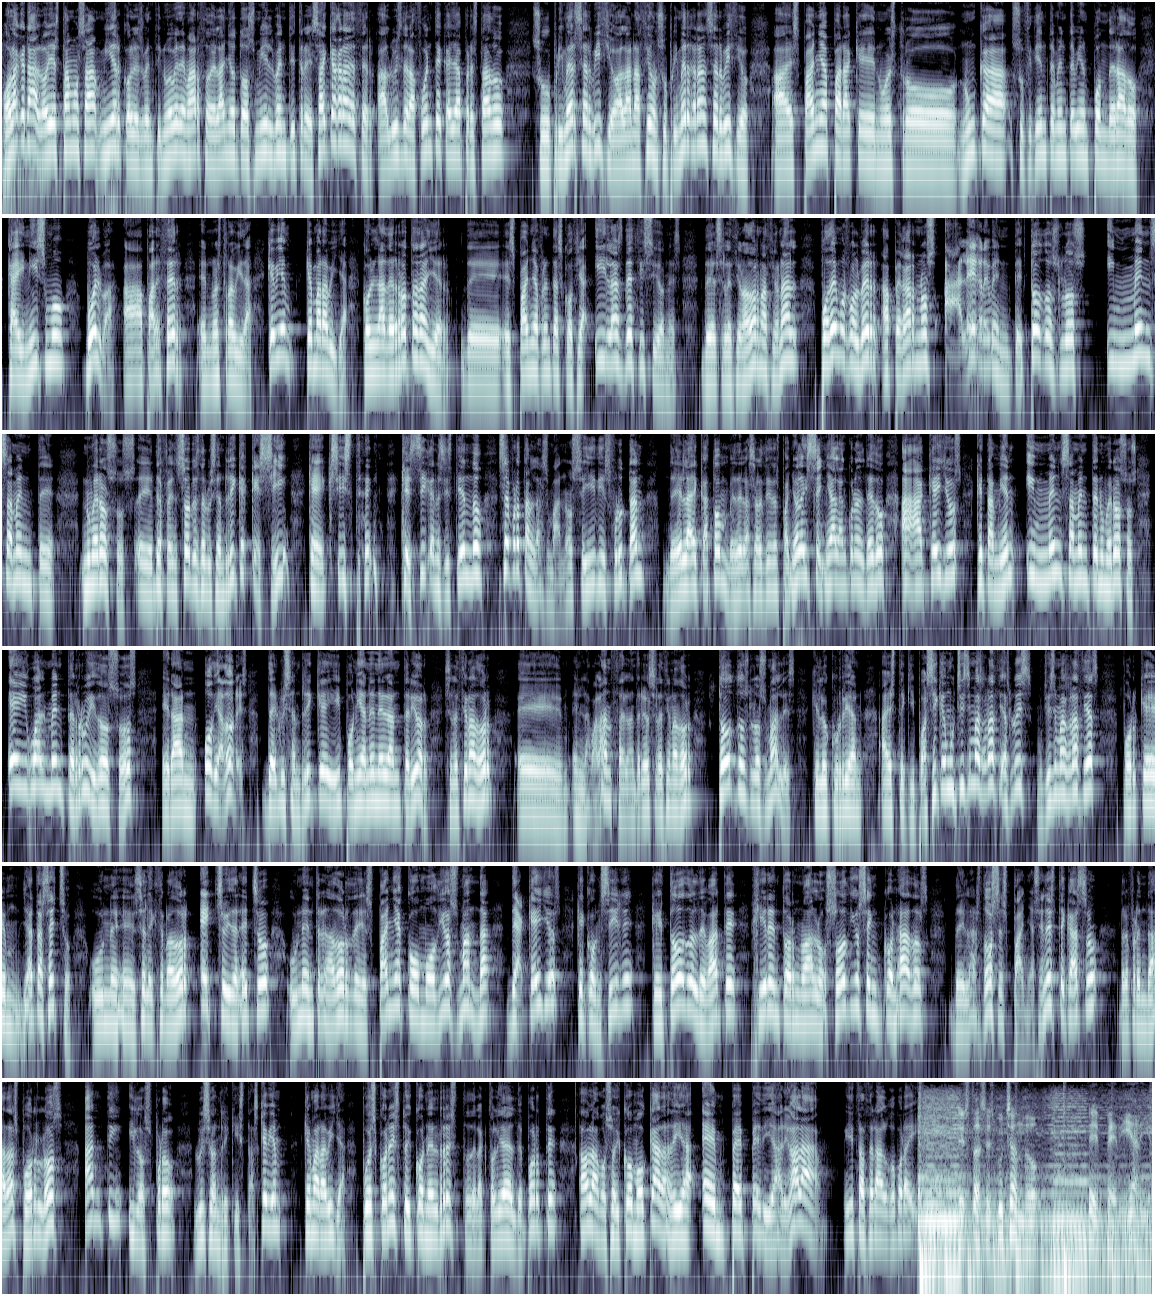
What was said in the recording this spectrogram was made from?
Hola, ¿qué tal? Hoy estamos a miércoles 29 de marzo del año 2023. Hay que agradecer a Luis de la Fuente que haya prestado su primer servicio a la nación, su primer gran servicio a España para que nuestro nunca suficientemente bien ponderado cainismo vuelva a aparecer en nuestra vida. Qué bien, qué maravilla. Con la derrota de ayer de España frente a Escocia y las decisiones del seleccionador nacional, podemos volver a pegarnos alegremente todos los inmensamente numerosos eh, defensores de Luis Enrique, que sí, que existen, que siguen existiendo, se frotan las manos y disfrutan de la hecatombe de la selección española y señalan con el dedo a aquellos que también inmensamente numerosos e igualmente ruidosos eran odiadores de Luis Enrique y ponían en el anterior seleccionador, eh, en la balanza del anterior seleccionador, todos los males que le ocurrían a este equipo. Así que muchísimas gracias, Luis, muchísimas gracias porque ya te has hecho un eh, seleccionador hecho y derecho, un entrenador de España como Dios manda, de aquellos que consigue que todo el debate gire en torno a los odios enconados de las dos Españas, en este caso refrendadas por los anti y los pro Luis Enriquistas. Qué bien, qué maravilla. Pues con esto y con el resto de la actualidad del deporte, hablamos hoy como cada día en Pepe Diario. ¡Hala! Hice hacer algo por ahí. Estás escuchando Pepe Diario.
